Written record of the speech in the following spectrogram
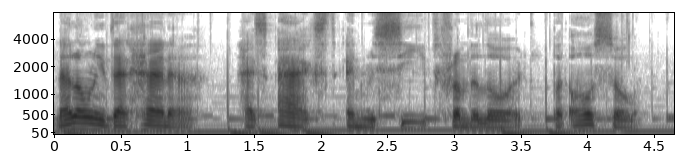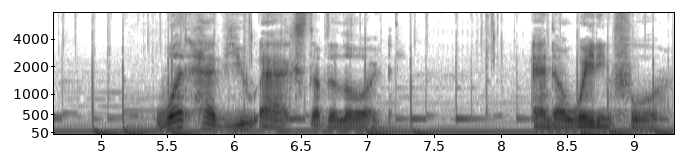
Not only that Hannah has asked and received from the Lord, but also, what have you asked of the Lord and are waiting for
